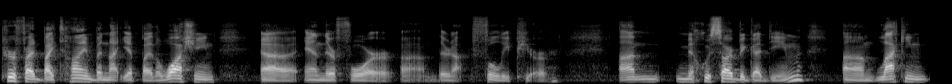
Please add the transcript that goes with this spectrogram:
purified by time, but not yet by the washing, uh, and therefore um, they're not fully pure. Um, mechusar begadim, lacking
